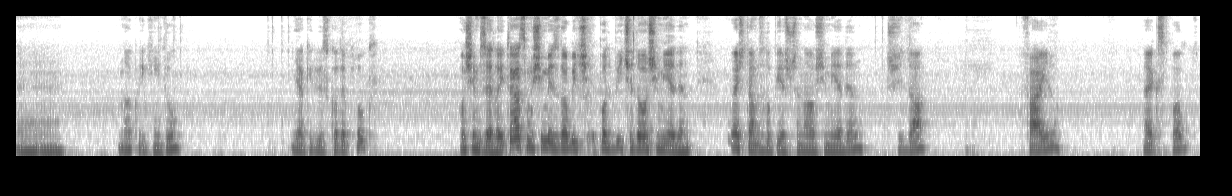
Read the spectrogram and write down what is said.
e, No, kliknij tu. Jaki tu jest kodeplug? 8.0. I teraz musimy zrobić podbicie do 8.1. Weź tam zrób jeszcze na 8.1. Czy da? File. Export.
